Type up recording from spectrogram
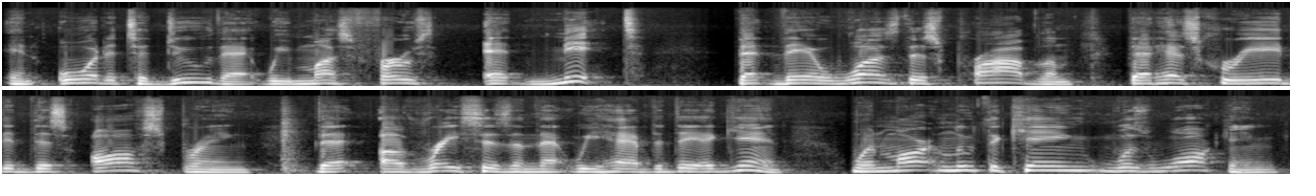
in order to do that, we must first admit that there was this problem that has created this offspring that of racism that we have today. Again, when Martin Luther King was walking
